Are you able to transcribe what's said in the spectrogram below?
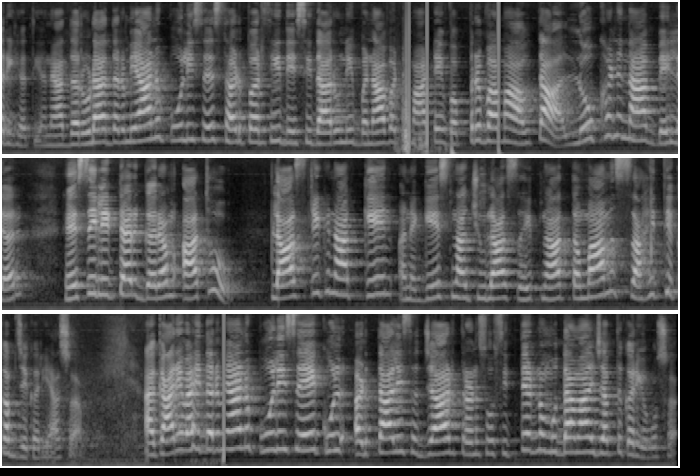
કરી હતી અને આ દરોડા દરમિયાન પોલીસે સ્થળ પરથી દેશી દારૂની બનાવટ માટે વપરાવવામાં આવતા લોખંડના બેલર, એસી લીટર ગરમ આથો, પ્લાસ્ટિકના કેન અને ગેસના ચૂલા સહિતના તમામ સાહિત્ય કબજે કર્યા છે. આ કાર્યવાહી દરમિયાન પોલીસે કુલ અડતાલીસ હજાર ત્રણસો સિત્તેરનો મુદ્દામાલ જપ્ત કર્યો છે.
